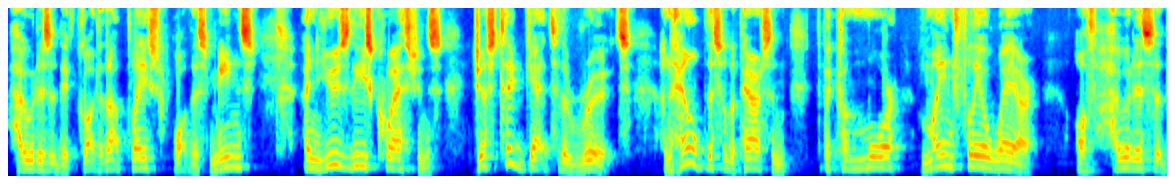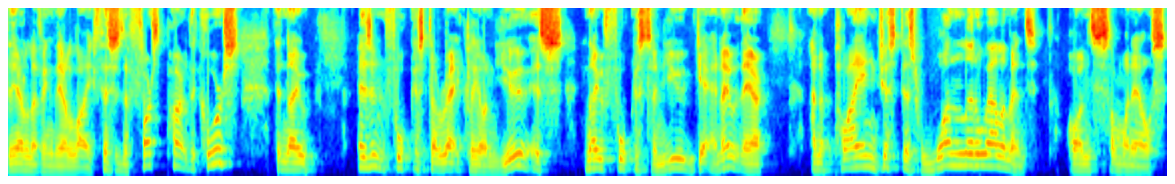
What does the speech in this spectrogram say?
how it is that they've got to that place, what this means, and use these questions just to get to the root and help this other person to become more mindfully aware of how it is that they're living their life. This is the first part of the course that now isn't focused directly on you. It's now focused on you getting out there and applying just this one little element on someone else.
